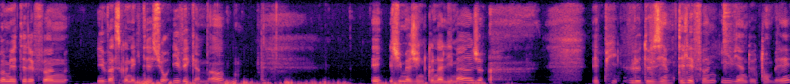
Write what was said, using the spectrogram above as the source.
Premier téléphone, il va se connecter sur IVCam 1. Et j'imagine qu'on a l'image. Et puis le deuxième téléphone, il vient de tomber.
